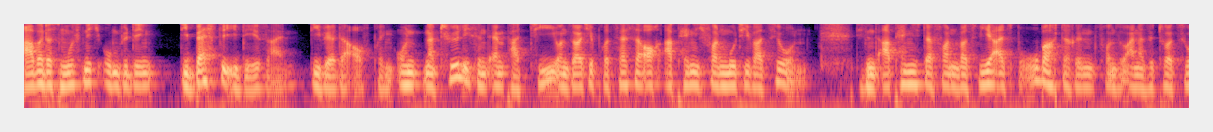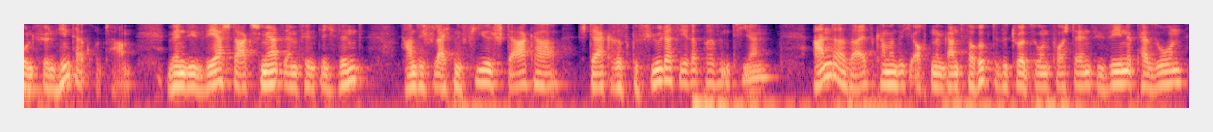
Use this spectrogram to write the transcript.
aber das muss nicht unbedingt die beste Idee sein, die wir da aufbringen. Und natürlich sind Empathie und solche Prozesse auch abhängig von Motivation. Die sind abhängig davon, was wir als Beobachterin von so einer Situation für einen Hintergrund haben. Wenn sie sehr stark schmerzempfindlich sind, haben sie vielleicht ein viel stärker, stärkeres Gefühl, das sie repräsentieren. Andererseits kann man sich auch eine ganz verrückte Situation vorstellen. Sie sehen eine Person,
